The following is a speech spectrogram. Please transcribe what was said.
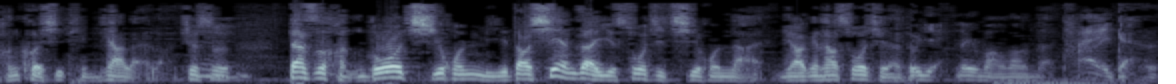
很可惜停下来了。就是，但是很多棋魂迷到现在一说起棋魂来，你要跟他说起来都眼泪汪汪的，太感人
